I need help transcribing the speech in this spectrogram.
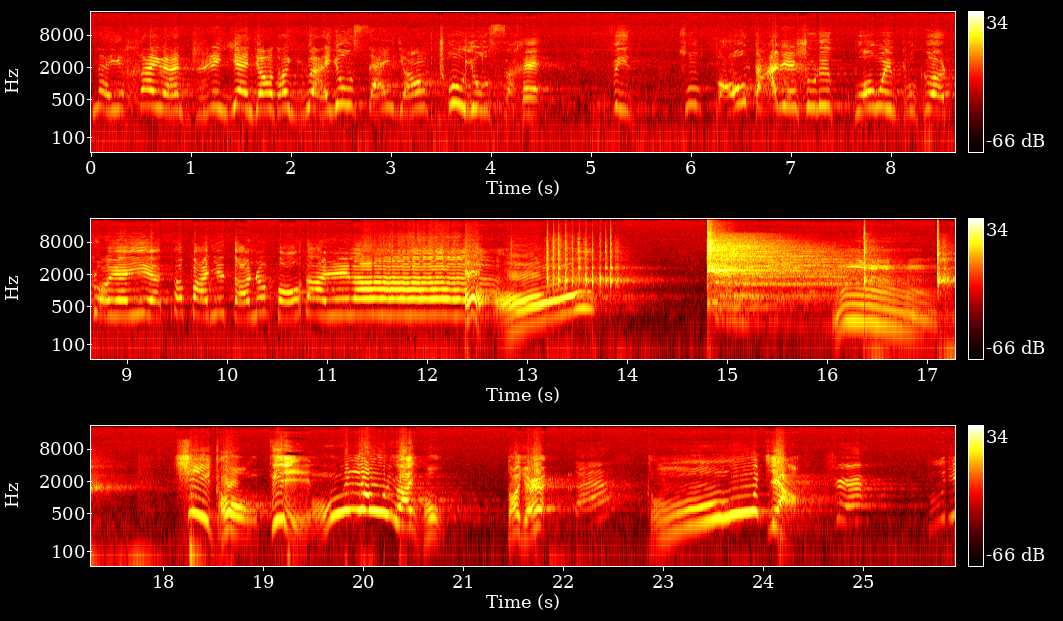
那一含冤之人演讲，他冤有三江，仇有四海，非。从包大人手里过问不可，状元爷他把你当成包大人了。哦，嗯，其中定有缘故。多军，三，主教是主教。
